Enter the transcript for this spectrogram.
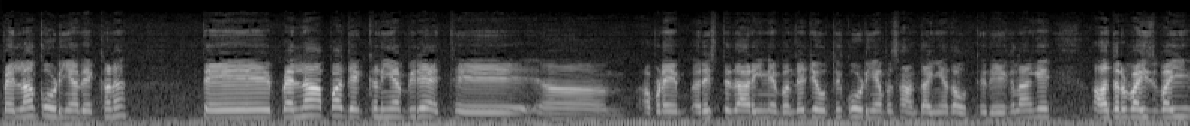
ਪਹਿਲਾਂ ਘੋੜੀਆਂ ਦੇਖਣ। ਤੇ ਪਹਿਲਾਂ ਆਪਾਂ ਦੇਖਣੀਆਂ ਵੀਰੇ ਇੱਥੇ ਆਪਣੇ ਰਿਸ਼ਤੇਦਾਰੀ ਨੇ ਬੰਦੇ ਜੇ ਉੱਥੇ ਘੋੜੀਆਂ ਪਸੰਦ ਆਈਆਂ ਤਾਂ ਉੱਥੇ ਦੇਖ ਲਾਂਗੇ। ਅਦਰਵਾਈਜ਼ ਬਾਈ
